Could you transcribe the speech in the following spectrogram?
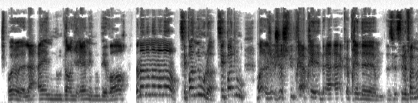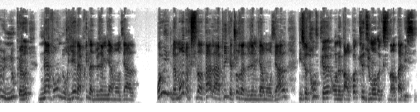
je sais pas, la haine nous gangrène et nous dévore. Non, non, non, non, non, non, c'est pas nous là, c'est pas nous. Moi, je, suis prêt après, après de, c'est le fameux nous que n'avons-nous rien appris de la deuxième guerre mondiale? Oui, oui, le monde occidental a appris quelque chose à la Deuxième Guerre mondiale. Il se trouve qu'on ne parle pas que du monde occidental ici.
